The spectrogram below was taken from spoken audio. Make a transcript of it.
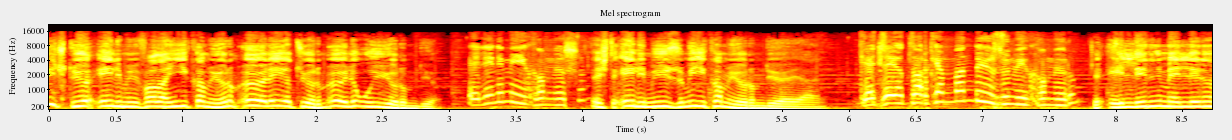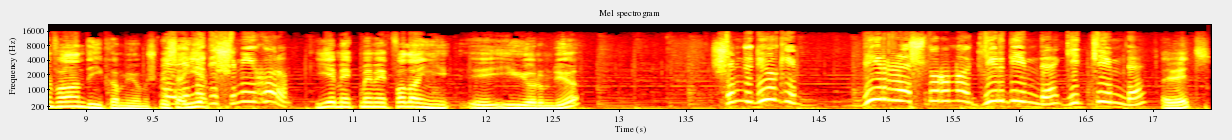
Hiç diyor elimi falan yıkamıyorum öyle yatıyorum öyle uyuyorum diyor. Elini mi yıkamıyorsun? İşte elimi yüzümü yıkamıyorum diyor yani. Gece yatarken ben de yüzümü yıkamıyorum. İşte ellerini ellerini falan da yıkamıyormuş. Mesela Elimi ye- dişimi yıkarım. yemek memek falan y- e, yiyorum diyor. Şimdi diyor ki bir restorana girdiğimde gittiğimde Evet.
